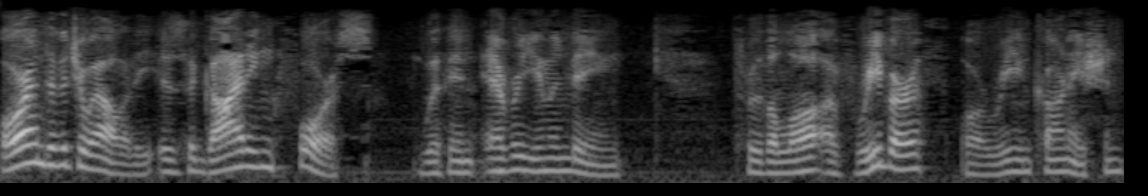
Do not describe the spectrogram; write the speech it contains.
or individuality, is the guiding force within every human being. Through the law of rebirth or reincarnation,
